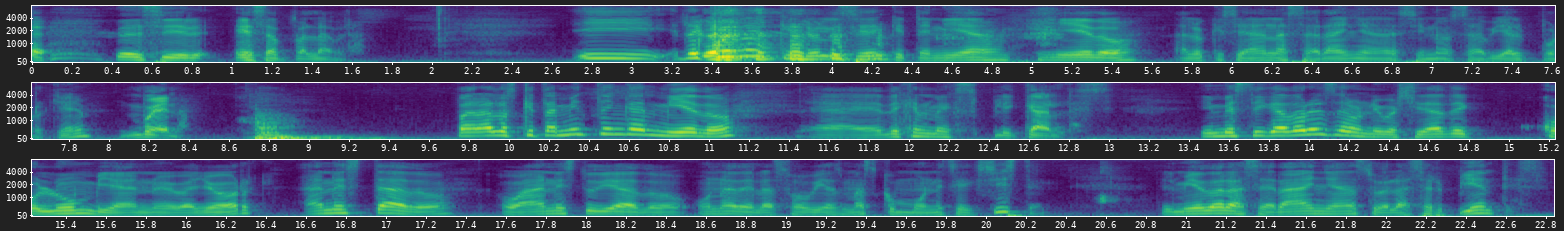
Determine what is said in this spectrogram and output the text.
decir esa palabra. Y recuerdan que yo les dije que tenía miedo a lo que sean las arañas y no sabía el por qué. Bueno, para los que también tengan miedo, eh, déjenme explicarles. Investigadores de la Universidad de Columbia en Nueva York han estado o han estudiado una de las fobias más comunes que existen, el miedo a las arañas o a las serpientes.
